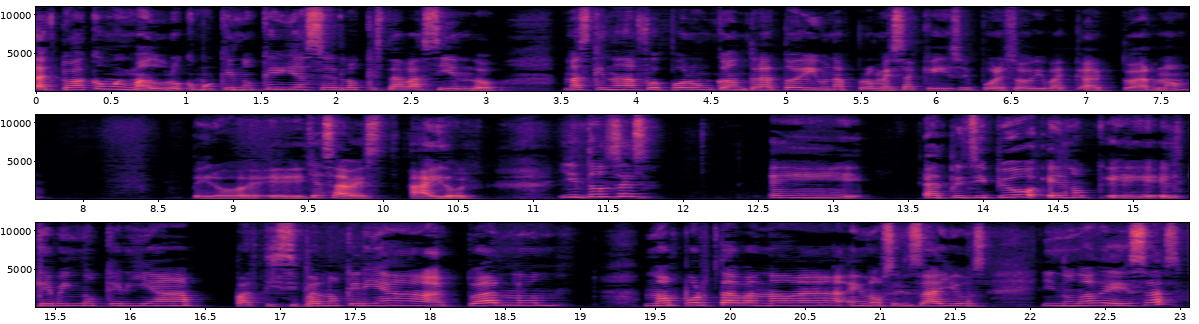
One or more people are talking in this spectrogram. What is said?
actuaba como inmaduro, como que no quería hacer lo que estaba haciendo. Más que nada fue por un contrato y una promesa que hizo y por eso iba a actuar, ¿no? Pero eh, ya sabes, idol. Y entonces eh, al principio él no, eh, el Kevin no quería participar, no quería actuar, no, no aportaba nada en los ensayos. Y en una de esas,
